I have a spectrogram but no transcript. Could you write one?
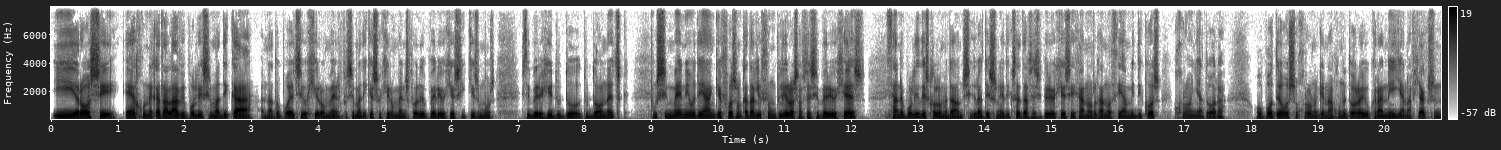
Οι Ρώσοι έχουν καταλάβει πολύ σημαντικά, να το πω έτσι, οχυρωμένες, σημαντικές οχυρωμένες περιοχές οικισμούς στην περιοχή του, του, του Ντόνετσκ, που σημαίνει ότι αν και εφόσον καταληφθούν πλήρως αυτές οι περιοχές, θα είναι πολύ δύσκολο μετά να τους συγκρατήσουν. Γιατί ξέρετε, αυτές οι περιοχές είχαν οργανωθεί αμυντικώς χρόνια τώρα. Οπότε, όσο χρόνο και να έχουν τώρα οι Ουκρανοί για να φτιάξουν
